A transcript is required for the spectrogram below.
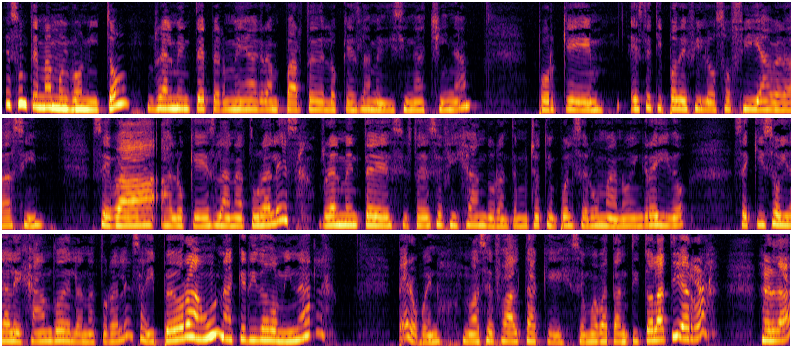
Es un tema muy bonito, realmente permea gran parte de lo que es la medicina china, porque este tipo de filosofía, ¿verdad? Sí, se va a lo que es la naturaleza. Realmente, si ustedes se fijan, durante mucho tiempo el ser humano engreído se quiso ir alejando de la naturaleza y peor aún ha querido dominarla. Pero bueno, no hace falta que se mueva tantito la tierra, ¿verdad?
